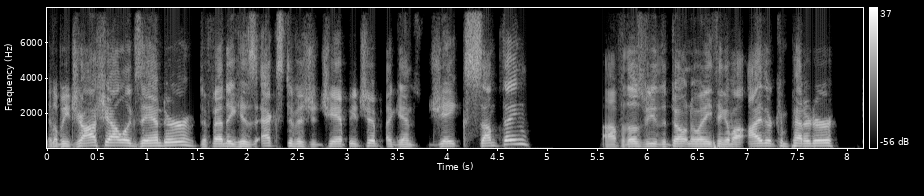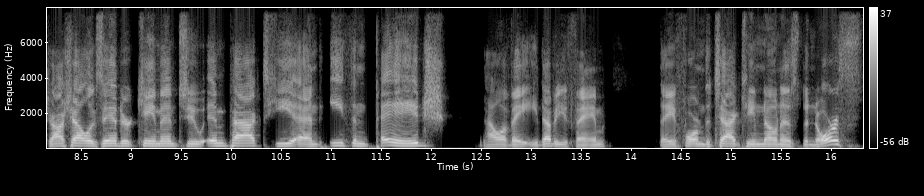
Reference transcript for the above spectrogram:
It'll be Josh Alexander defending his X Division Championship against Jake something. Uh, for those of you that don't know anything about either competitor, Josh Alexander came into Impact. He and Ethan Page, now of AEW fame, they formed the tag team known as the North.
